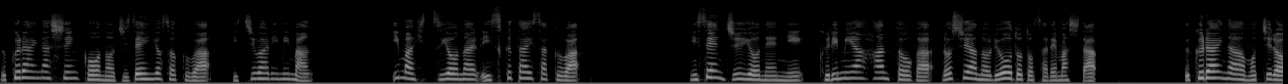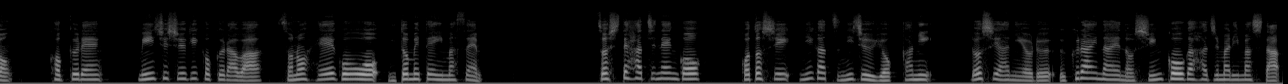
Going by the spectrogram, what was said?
ウクライナ侵攻の事前予測は1割未満。今必要なリスク対策は2014年にクリミア半島がロシアの領土とされました。ウクライナはもちろん国連民主主義国らはその併合を認めていません。そして8年後今年2月24日にロシアによるウクライナへの侵攻が始まりました。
